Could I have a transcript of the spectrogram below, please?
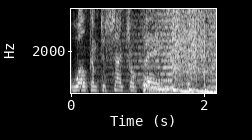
Welcome to Central Bay.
